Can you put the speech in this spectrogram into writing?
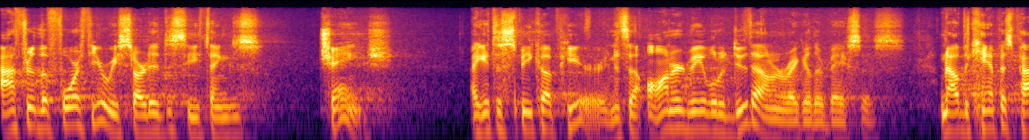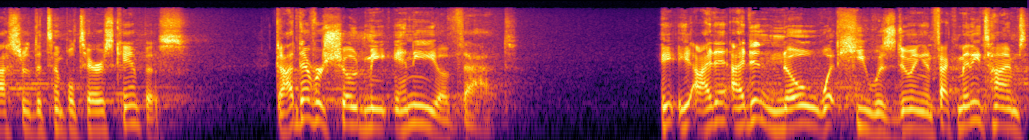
after the fourth year, we started to see things change. I get to speak up here, and it's an honor to be able to do that on a regular basis. I'm now the campus pastor of the Temple Terrace campus. God never showed me any of that. He, he, I, didn't, I didn't know what he was doing. In fact, many times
